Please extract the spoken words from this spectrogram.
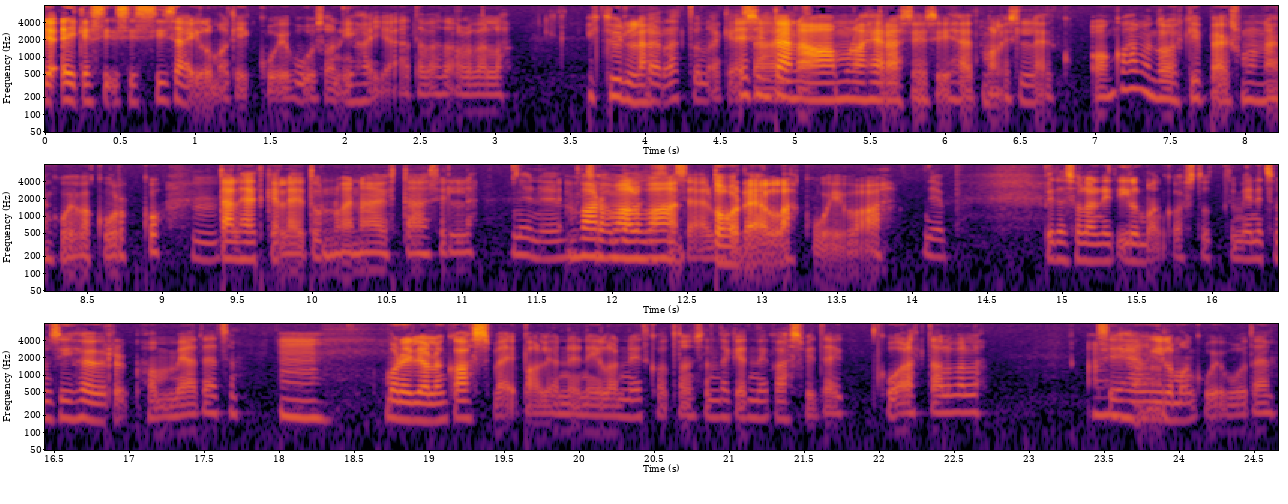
Ja eikä siis sisäilmakin kuivuus on ihan jäätävä talvella. Kyllä. Verrattuna kesään. Esim. tänä aamuna heräsin siihen, että mä olin silleen, että onkohan mä tulossa kipeäksi, on näin kuiva kurkku. Hmm. Tällä hetkellä ei tunnu enää yhtään sille. Niin, niin. Varmaan vaan sisäilma. todella kuivaa. Jep. Pitäisi olla niitä ilmankostuttimia, niitä semmoisia höyryhommia, tiedätkö? Mm. Monilla, joilla on kasveja paljon, niin niillä on niitä kotona sen takia, että ne kasvit ei kuole talvella. Ai siihen jaa. ilmankuivuuteen.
